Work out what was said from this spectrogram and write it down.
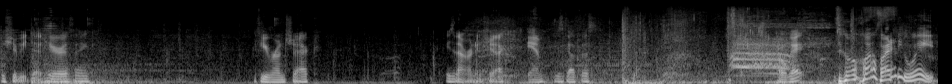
He should be dead here, I think. If you run check. He's not running check. Damn, he's got this. Okay. Why did he wait?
